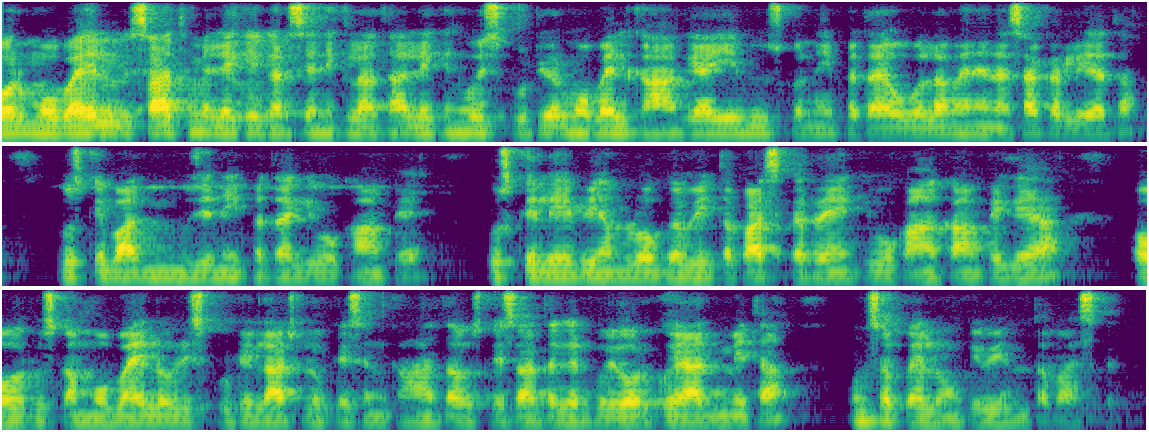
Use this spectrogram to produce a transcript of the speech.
और मोबाइल साथ में लेके घर से निकला था लेकिन वो स्कूटी और मोबाइल कहाँ गया ये भी उसको नहीं पता है वो बोला मैंने नशा कर लिया था तो उसके बाद में मुझे नहीं पता कि वो कहाँ पे है उसके लिए भी हम लोग अभी तपास कर रहे हैं कि वो कहाँ कहाँ पे गया और उसका मोबाइल और स्कूटी लास्ट लोकेशन कहाँ था उसके साथ अगर कोई और कोई आदमी था उन सब पहलुओं की भी हम तपास कर रहे हैं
